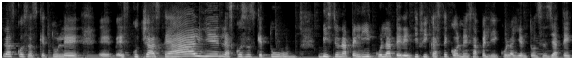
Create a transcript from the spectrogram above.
las cosas que tú le eh, escuchaste a alguien, las cosas que tú viste una película, te identificaste con esa película y entonces ya te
